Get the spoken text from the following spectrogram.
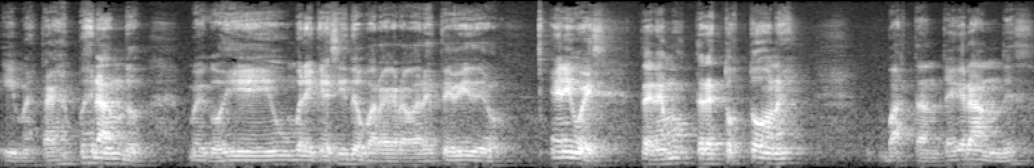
y me están esperando, me cogí un brequecito para grabar este video. Anyways, tenemos tres tostones bastante grandes.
